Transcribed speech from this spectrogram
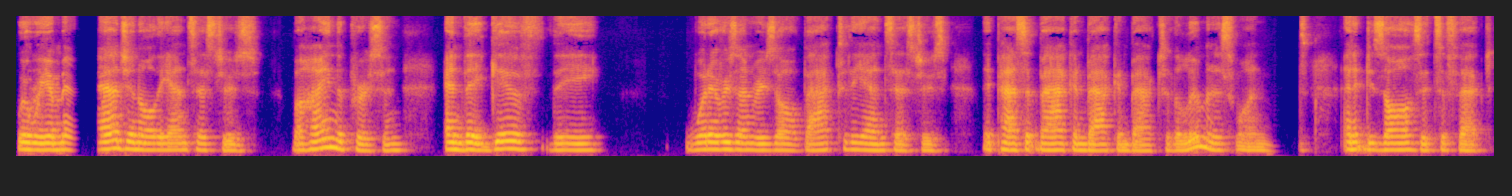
where we imagine all the ancestors behind the person and they give the whatever's unresolved back to the ancestors. They pass it back and back and back to the luminous ones, and it dissolves its effect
